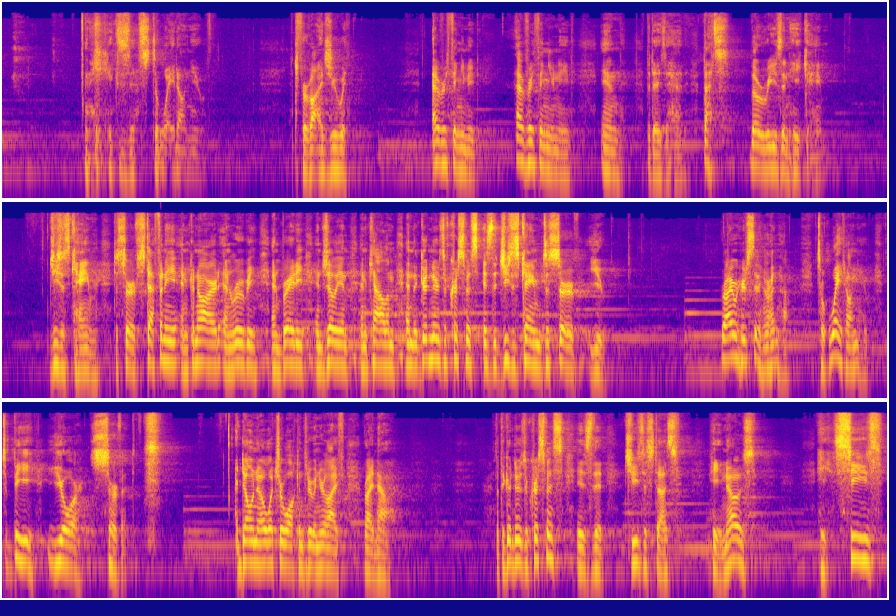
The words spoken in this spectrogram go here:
And He exists to wait on you, to provide you with everything you need everything you need in the days ahead. That's the reason he came. Jesus came to serve Stephanie and Kennard and Ruby and Brady and Jillian and Callum. And the good news of Christmas is that Jesus came to serve you. Right where you're sitting right now, to wait on you, to be your servant. I don't know what you're walking through in your life right now. But the good news of Christmas is that Jesus does. He knows, He sees,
